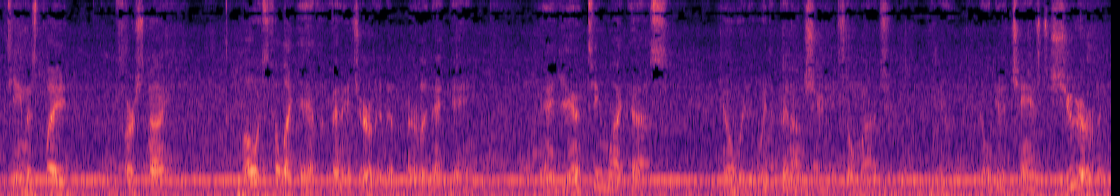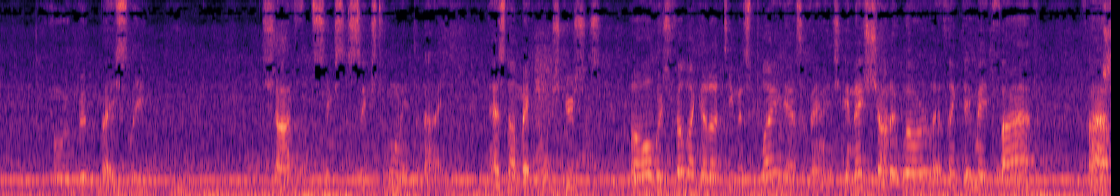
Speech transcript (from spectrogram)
the team has played first night. I always felt like they have advantage early, early in that game. And again, a team like us, you know, we, we depend on shooting so much. You know, we don't get a chance to shoot early. And we basically shot from 6 to 620 tonight. That's not making no excuses. But I've always felt like that other team that's playing has advantage. And they shot it well early. I think they made five, five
